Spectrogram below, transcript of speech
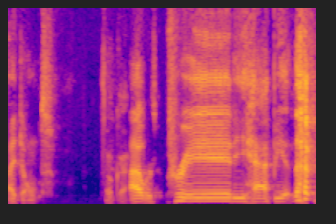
I don't. Okay. I was pretty happy at that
